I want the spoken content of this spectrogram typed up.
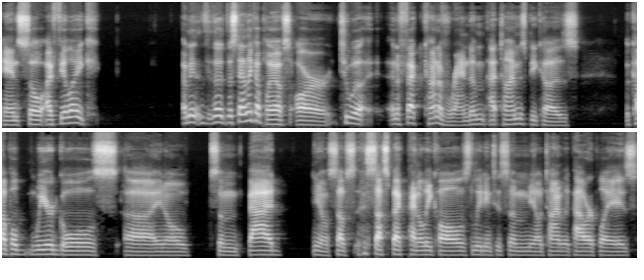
And so I feel like I mean the, the Stanley Cup playoffs are to a, an effect kind of random at times because a couple weird goals, uh, you know, some bad, you know, sub- suspect penalty calls leading to some, you know, timely power plays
